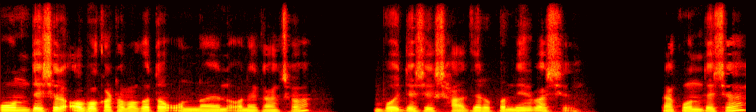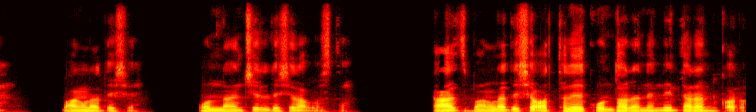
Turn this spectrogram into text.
কোন দেশের অবকাঠামোগত উন্নয়ন অনেকাংশ বৈদেশিক সাহায্যের উপর নির্ভরশীল? না, কোন দেশে? বাংলাদেশে। উন্নয়নশীল দেশের অবস্থা। আজ বাংলাদেশে অর্থনীতি কোন ধরনের নির্ধারণ করো?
